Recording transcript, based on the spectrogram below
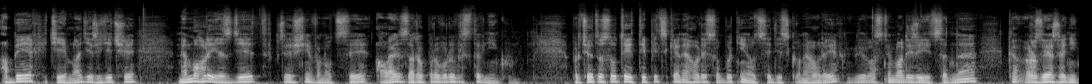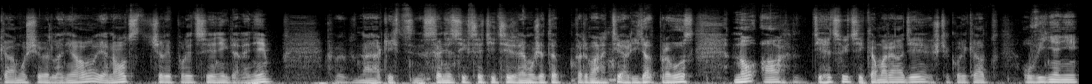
aby ti mladí řidiči nemohli jezdit především v noci, ale za doprovodu vrstevníků. Protože to jsou ty typické nehody sobotní noci, disko nehody, kdy vlastně mladý řidič sedne, rozjaření kámoši vedle něho, je noc, čili policie nikde není, na nějakých silnicích třetí třídy nemůžete permanentně hlídat provoz. No a ti hecující kamarádi, ještě kolikrát ovínění,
